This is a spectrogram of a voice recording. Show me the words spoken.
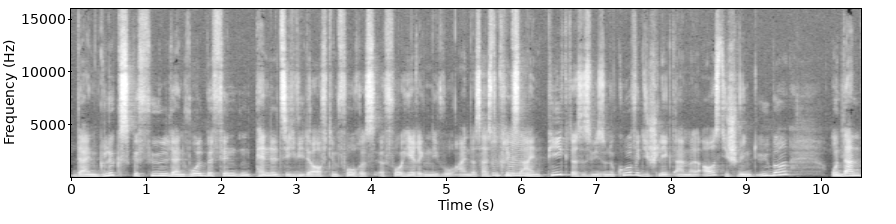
dein Glücksgefühl, dein Wohlbefinden pendelt sich wieder auf dem vores, äh, vorherigen Niveau ein. Das heißt, du mhm. kriegst einen Peak, das ist wie so eine Kurve, die schlägt einmal aus, die schwingt über und dann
